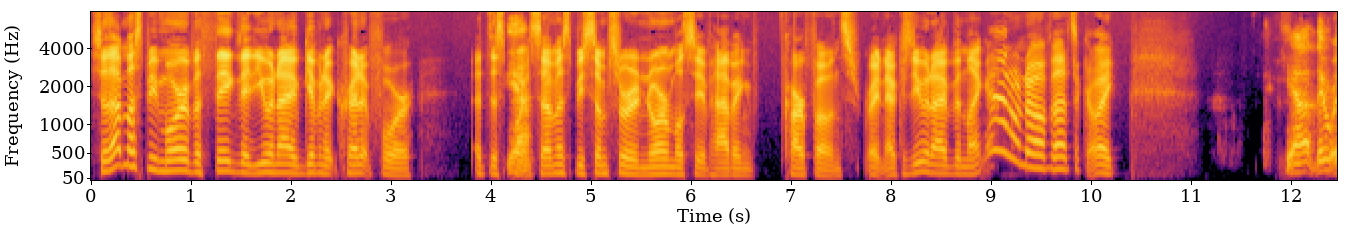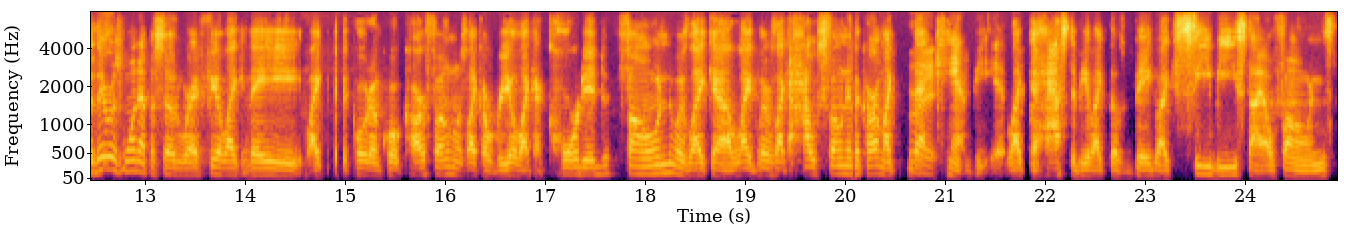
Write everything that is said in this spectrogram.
So that must be more of a thing that you and I have given it credit for at this point. Yeah. So that must be some sort of normalcy of having car phones right now. Because you and I have been like, I don't know if that's a like. Yeah, there were there was one episode where I feel like they like the quote unquote car phone was like a real like a corded phone was like uh like there was like a house phone in the car. I'm like that Right. can't be it. Like it has to be like those big like CB style phones.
